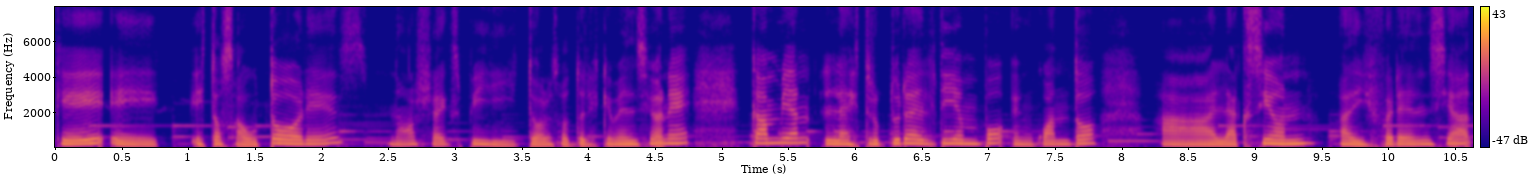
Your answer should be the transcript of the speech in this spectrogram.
que eh, estos autores, ¿no? Shakespeare y todos los autores que mencioné, cambian la estructura del tiempo en cuanto a la acción, a diferencia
